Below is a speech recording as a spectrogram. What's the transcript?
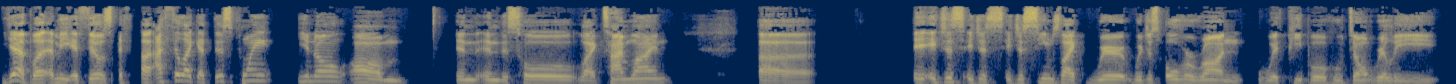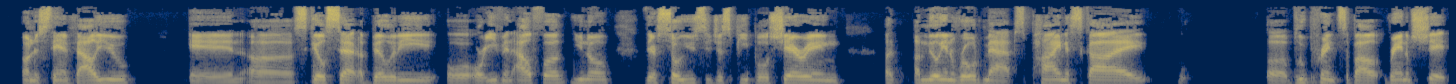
Yeah, but I mean, it feels. If uh, I feel like at this point, you know, um, in in this whole like timeline, uh it, it just it just it just seems like we're we're just overrun with people who don't really understand value and uh, skill set, ability, or, or even alpha. You know, they're so used to just people sharing a, a million roadmaps, pie in the sky, uh, blueprints about random shit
